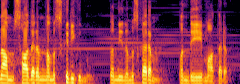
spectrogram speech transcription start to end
നാം സാദരം നമസ്കരിക്കുന്നു. നന്ദി നമസ്കാരം. വന്ദേ മാതരം.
